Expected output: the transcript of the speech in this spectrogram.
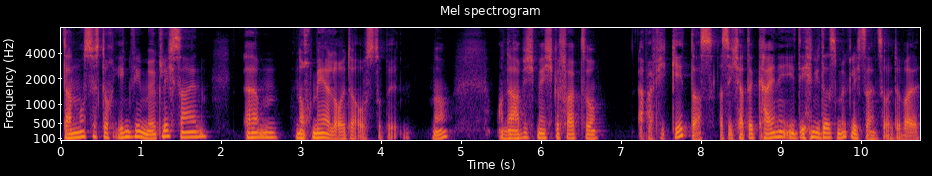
dann muss es doch irgendwie möglich sein, ähm, noch mehr Leute auszubilden. Ne? Und da habe ich mich gefragt, so, aber wie geht das? Also ich hatte keine Idee, wie das möglich sein sollte, weil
